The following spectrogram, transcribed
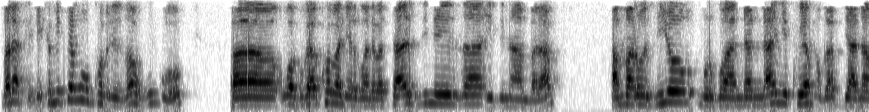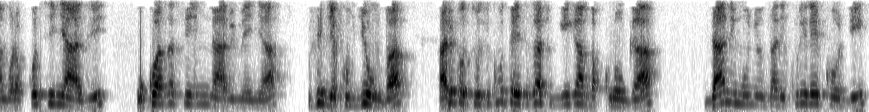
Baraka reka mpite nk'ukomerezaho ahubwo wavuga ko abanyarwanda batazi neza izi ntambara. Amarozi yo mu rwanda nanjye kuyavuga byanangura kuko sinyazi uko aza sinabimenya. Usibye kubyumva ariko tuzi ko ubutegetsi bwacu bwigamba kuroga. Dani munyuza ari kuri rekodi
